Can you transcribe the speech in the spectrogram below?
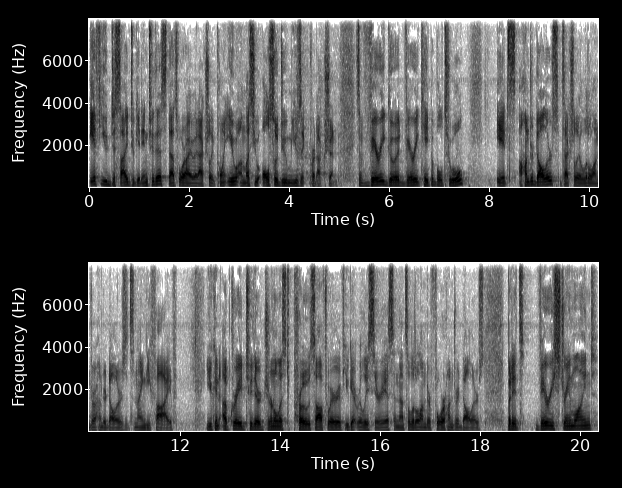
if you decide to get into this, that's where I would actually point you, unless you also do music production. It's a very good, very capable tool. It's $100. It's actually a little under $100. It's 95 you can upgrade to their Journalist Pro software if you get really serious, and that's a little under $400. But it's very streamlined,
